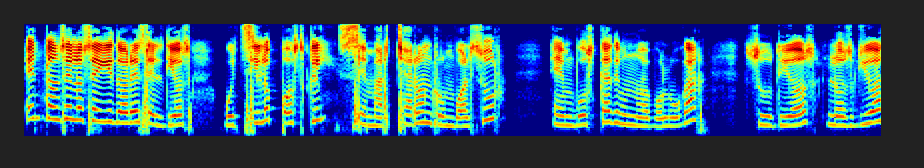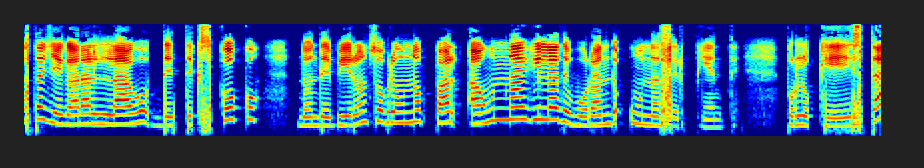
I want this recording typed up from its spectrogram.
Entonces los seguidores del dios Huitzilopochtli se marcharon rumbo al sur, en busca de un nuevo lugar. Su dios los guió hasta llegar al lago de Texcoco, donde vieron sobre un nopal a un águila devorando una serpiente, por lo que esta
